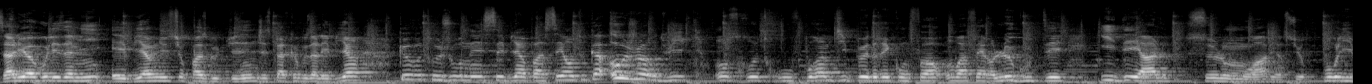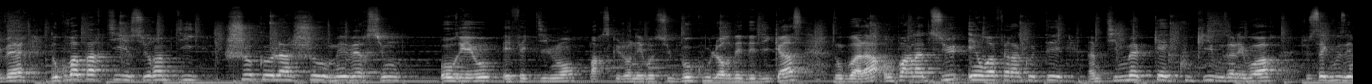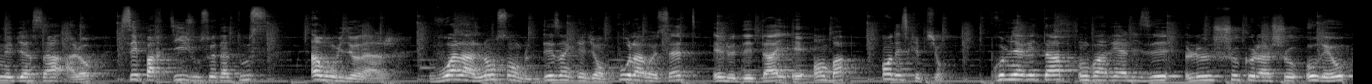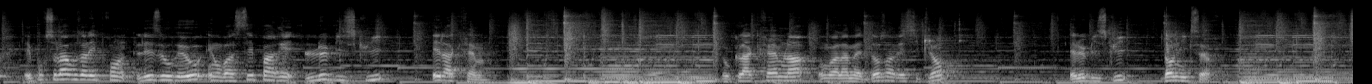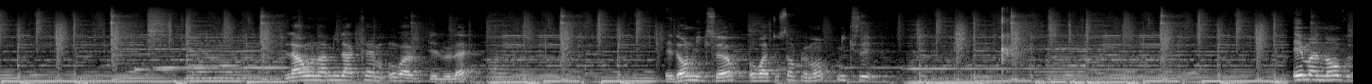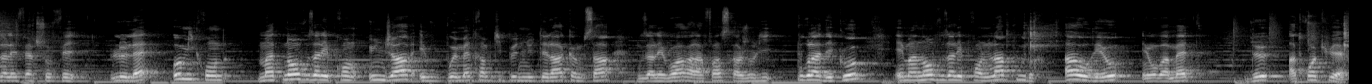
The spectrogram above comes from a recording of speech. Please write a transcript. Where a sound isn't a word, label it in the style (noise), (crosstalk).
Salut à vous les amis et bienvenue sur Fast Good Cuisine, j'espère que vous allez bien, que votre journée s'est bien passée. En tout cas aujourd'hui on se retrouve pour un petit peu de réconfort, on va faire le goûter idéal selon moi bien sûr pour l'hiver. Donc on va partir sur un petit chocolat chaud mais version Oreo, effectivement, parce que j'en ai reçu beaucoup lors des dédicaces. Donc voilà, on part là-dessus et on va faire à côté un petit mug cake cookie, vous allez voir. Je sais que vous aimez bien ça, alors c'est parti, je vous souhaite à tous un bon visionnage. Voilà l'ensemble des ingrédients pour la recette et le détail est en bas en description. Première étape, on va réaliser le chocolat chaud Oreo et pour cela vous allez prendre les Oreos et on va séparer le biscuit et la crème. Donc la crème là, on va la mettre dans un récipient et le biscuit dans le mixeur. Là on a mis la crème, on va ajouter le lait. Et dans le mixeur, on va tout simplement mixer. Et maintenant, vous allez faire chauffer le lait au micro-ondes. Maintenant, vous allez prendre une jarre et vous pouvez mettre un petit peu de Nutella comme ça. Vous allez voir, à la fin, ce sera joli pour la déco. Et maintenant, vous allez prendre la poudre à Oreo et on va mettre 2 à 3 cuillères.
